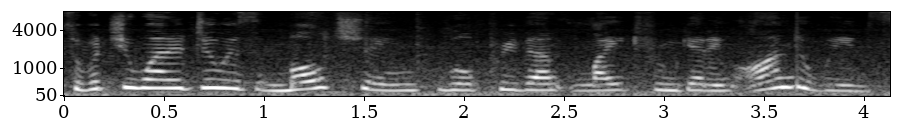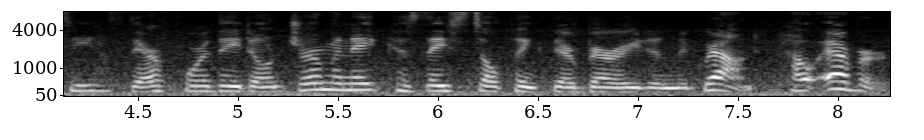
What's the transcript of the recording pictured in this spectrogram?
So what you want to do is mulching will prevent light from getting onto weed seeds, therefore they don't germinate because they still think they're buried in the ground. However,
